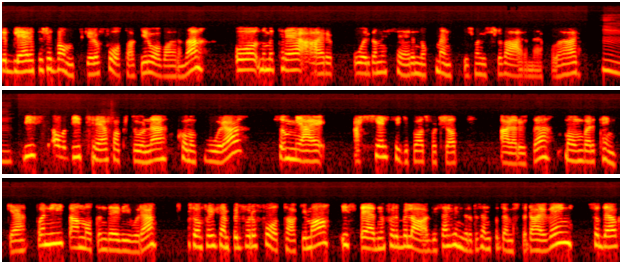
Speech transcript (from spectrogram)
det ble rett og slett vanskeligere å få tak i råvarene. Og nummer tre er å organisere nok mennesker som har lyst til å være med på det her. Mm. Hvis alle de tre faktorene kommer på bordet, som jeg er helt sikker på at fortsatt er der ute. Man må bare tenke på en litt annen måte enn det vi gjorde. Som f.eks. For, for å få tak i mat, istedenfor å belage seg 100% på dumpster diving. Så det å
